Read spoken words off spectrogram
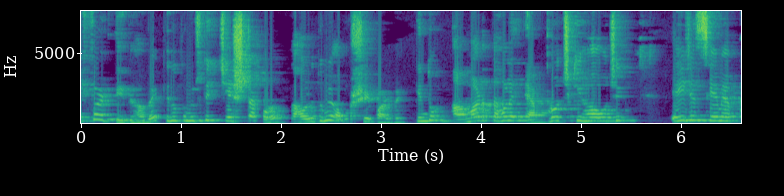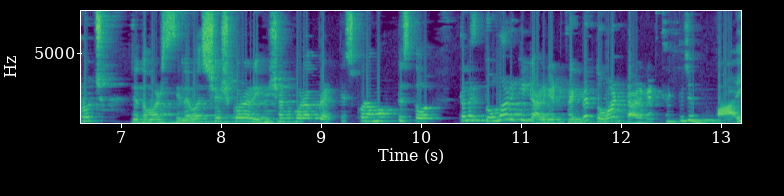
এফার্ট দিতে হবে, কিন্তু তুমি যদি চেষ্টা করো, তাহলে তুমি অবশ্যই পারবে। কিন্তু আমার তাহলে অ্যাপ্রোচ কি হওয়া উচিত? এই যে সেম অ্যাপ্রোচ যে তোমার সিলেবাস শেষ করা রিভিশন করা প্র্যাকটিস করা মক টেস্ট দেওয়া, তাহলে তোমার কি টার্গেট থাকবে? তোমার টার্গেট থাকবে যে বাই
